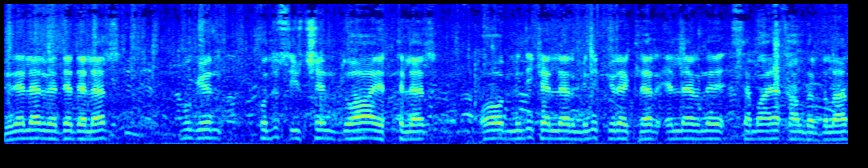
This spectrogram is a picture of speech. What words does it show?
nineler ve dedeler bugün Kudüs için dua ettiler. O minik eller, minik yürekler ellerini semaya kaldırdılar.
